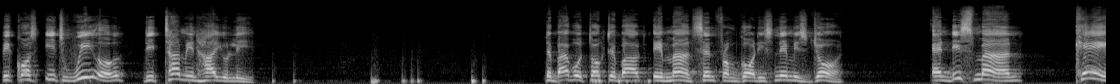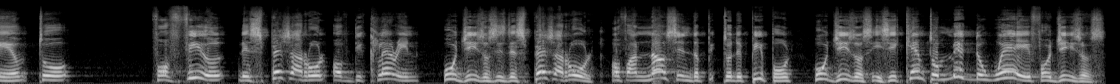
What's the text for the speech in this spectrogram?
because it will determine how you live. The Bible talked about a man sent from God. His name is John. And this man came to fulfill the special role of declaring who Jesus is, the special role of announcing the, to the people who Jesus is. He came to make the way for Jesus.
